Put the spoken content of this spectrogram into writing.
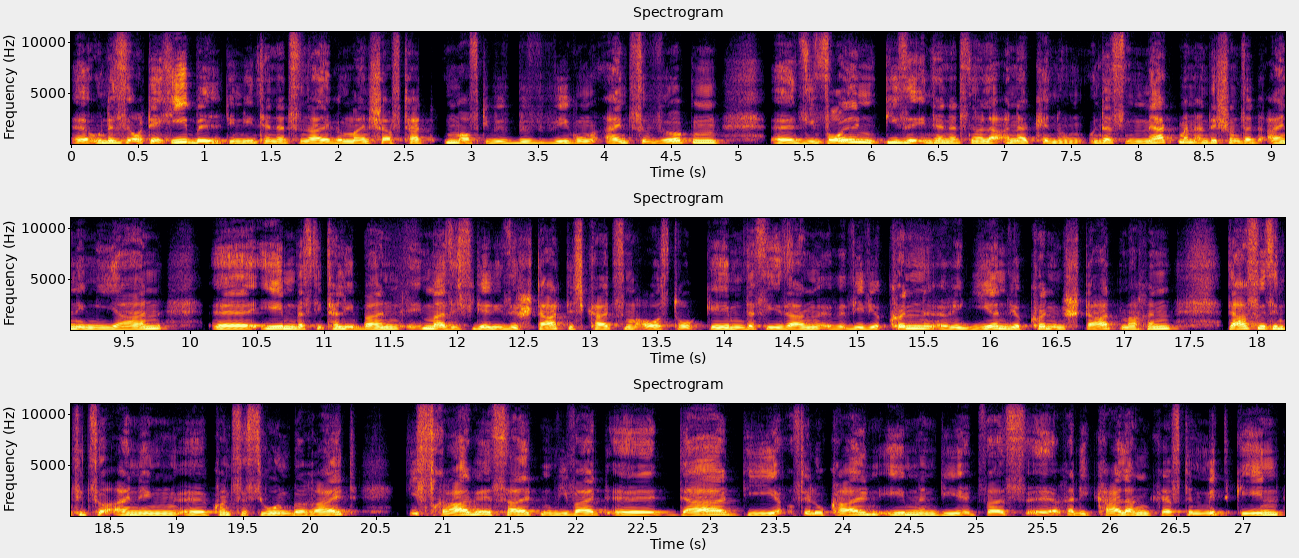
äh, und das ist auch der Hebel, den die internationale Gemeinschaft hat, um auf die Be Bewegung einzuwirken. Äh, sie wollen diese internationale Anerkennung und das merkt man an sich schon seit einigen Jahren, äh, eben, dass die Taliban immer sich wieder diese Staatlichkeit zum Ausdruck geben, dass sie sagen, wir, wir können regieren, wir können Staat machen. Dafür sind sie zu einigen äh, Konzessionen bereit. Die Frage ist halt, inwieweit äh, da die auf der lokalen Ebene die etwas äh, radikaleren Kräfte mitgehen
